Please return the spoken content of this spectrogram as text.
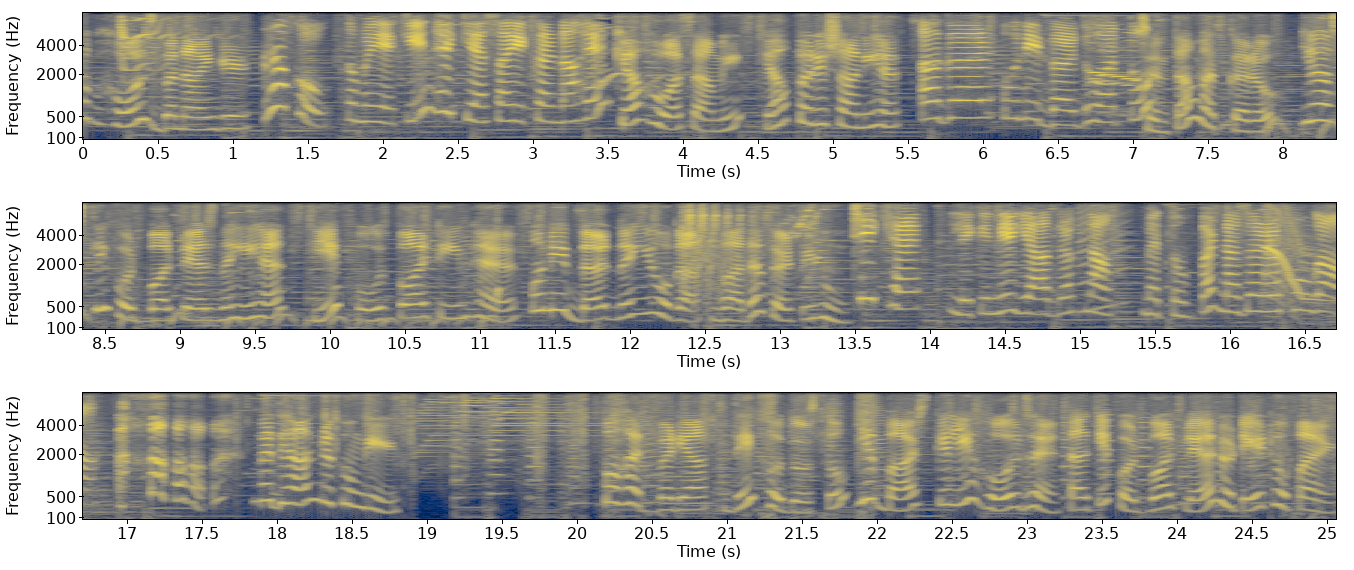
अब होल्स बनाएँगे। रुको तुम्हें यकीन है कि ऐसा ही करना है? क्या हुआ सामी? क्या परेशानी है? अगर उन्हें दर्द हुआ तो? चिंता मत करो। ये असली फुटबॉल प्लेयर्स नहीं है। ये फुटबॉल टीम है। उन्हें दर्द नहीं होगा। वादा करती हूँ। ठीक है लेकिन ये याद रखना। मैं तुम पर नज़र रखूँगा। मैं ध्यान रखूँगी। बहुत बढ़िया। देखो दोस्तों, ये बार्स के लिए होल्स हैं ताकि फुटबॉल प्लेयर रोटेट हो पाए।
